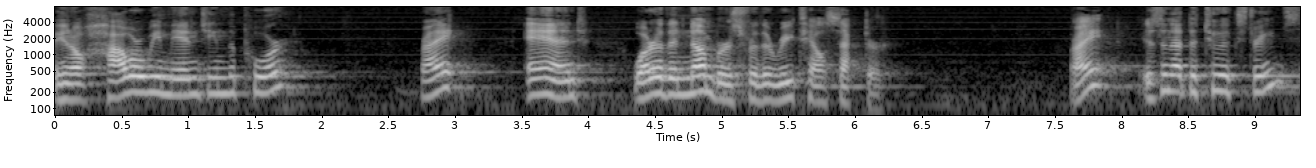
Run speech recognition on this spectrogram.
You know, how are we managing the poor? Right? And what are the numbers for the retail sector? Right? Isn't that the two extremes?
